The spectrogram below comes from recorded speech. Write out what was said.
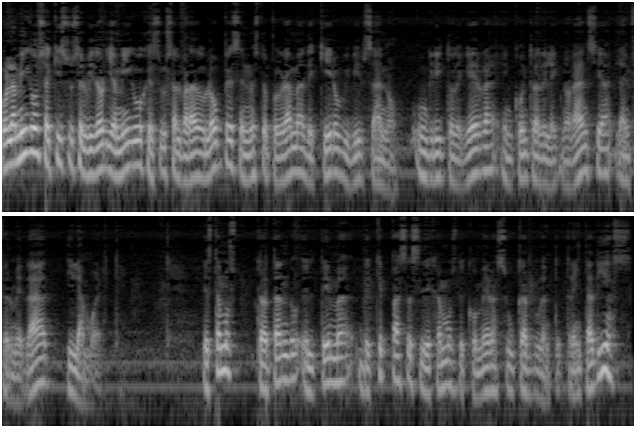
Hola amigos, aquí su servidor y amigo Jesús Alvarado López en nuestro programa de Quiero vivir sano, un grito de guerra en contra de la ignorancia, la enfermedad y la muerte. Estamos tratando el tema de qué pasa si dejamos de comer azúcar durante 30 días.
